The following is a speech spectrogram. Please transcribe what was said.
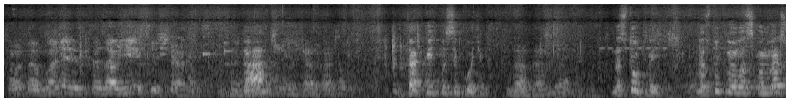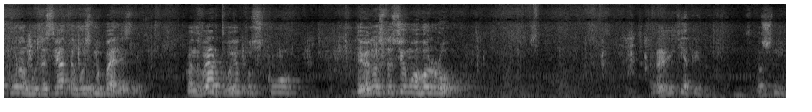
Кто-то, Валя сказал, есть еще. Да? Так, підписи потім. Да, да, да. Наступний. Наступний у нас конверт скоро буде свято 8 березня. Конверт випуску 97-го року. Раритети йдуть сплошні.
